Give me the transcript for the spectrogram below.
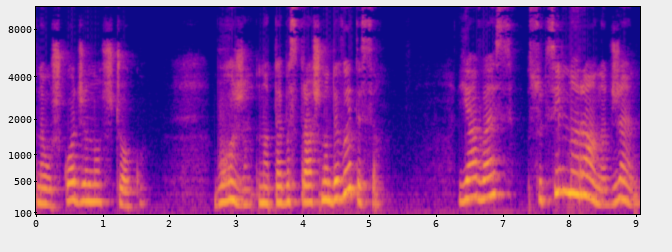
в неушкоджену щоку. Боже, на тебе страшно дивитися. Я весь суцільна рана, Джен.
